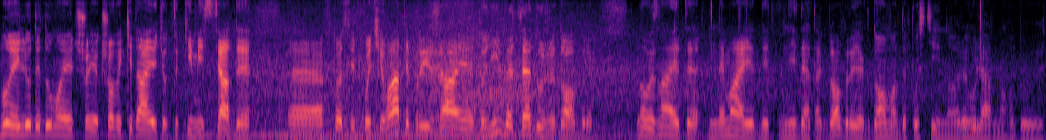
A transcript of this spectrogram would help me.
Ну і люди думають, що якщо викидають от такі місця, де е, хтось відпочивати приїжджає, то ніби це дуже добре. Ну, ви знаєте, немає ні- ніде так добре, як вдома, де постійно, регулярно годують.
